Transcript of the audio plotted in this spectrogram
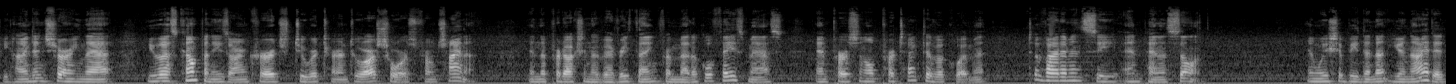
behind ensuring that U.S. companies are encouraged to return to our shores from China in the production of everything from medical face masks and personal protective equipment to vitamin C and penicillin. And we should be united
